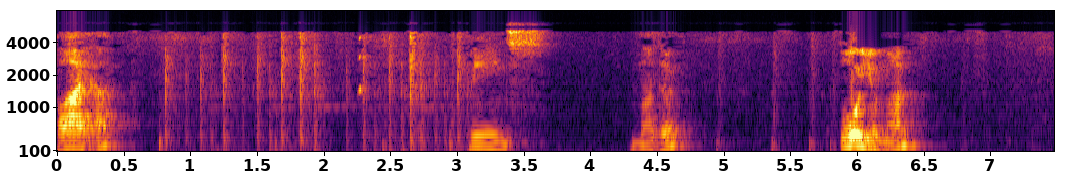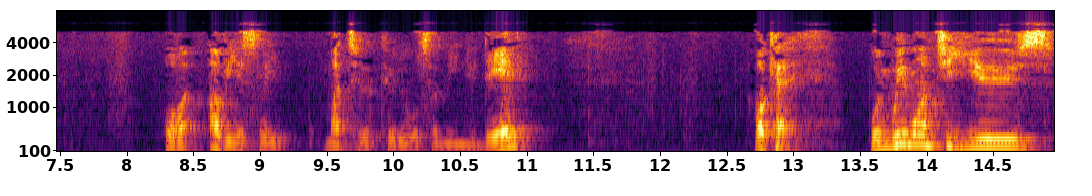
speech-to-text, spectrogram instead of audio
Whaea means mother or your mum. Or obviously, matua could also mean your dad. Okay, when we want to use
